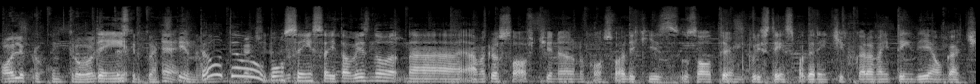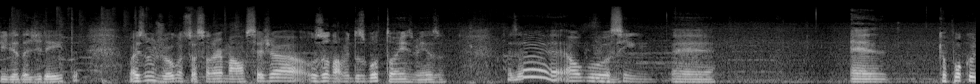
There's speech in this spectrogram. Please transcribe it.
olha pro controle, Tem, tá escrito RT, é, não então tem um bom senso aí. Talvez no, na a Microsoft no, no console quis usar o termo por extenso para garantir que o cara vai entender, é um gatilho da direita. Mas num jogo, em situação normal, você já usa o nome dos botões mesmo. Mas é algo assim. É, é. que é um pouco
